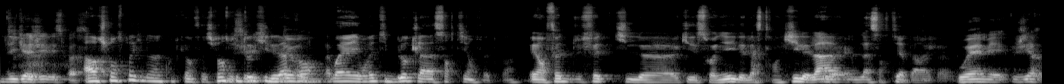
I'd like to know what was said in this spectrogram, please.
dégager l'espace. Alors, je pense pas qu'il donne un coup de queue en fait. Je pense plutôt qu'il est là. devant, pour- là. Ouais, en fait, il bloque la sortie en fait. Quoi. Et en fait, du fait qu'il euh, qu'il est soigné, il les laisse tranquille. Et là, Ouais. la sortie apparaît. Quoi. Ouais, mais je veux dire,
